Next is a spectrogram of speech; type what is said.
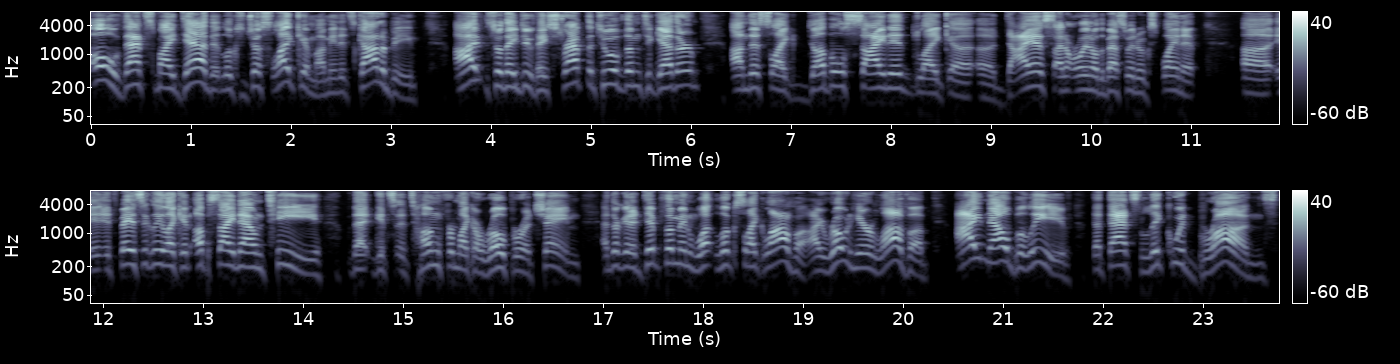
Oh, that's my dad that looks just like him. I mean, it's got to be. I so they do. They strap the two of them together on this like double-sided like uh, uh dais. I don't really know the best way to explain it. Uh, it- it's basically like an upside down T that gets it's hung from like a rope or a chain, and they're going to dip them in what looks like lava. I wrote here lava. I now believe that that's liquid bronze.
